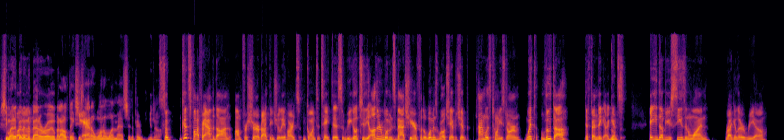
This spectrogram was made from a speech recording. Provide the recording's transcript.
She might have been in the um, battle royal, but I don't think she's yeah. had a one on one match at the pay per view. No. So good spot for Abaddon um, for sure, but I think Julia Hart's going to take this. We go to the other women's match here for the Women's World Championship. Timeless Toni Storm with Luther defending against AEW Season 1 regular Riho.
